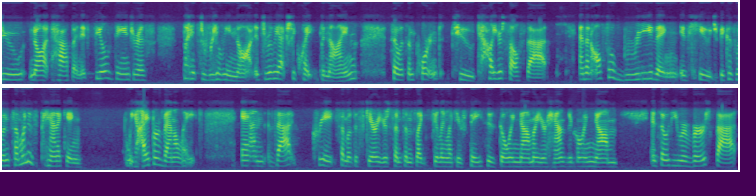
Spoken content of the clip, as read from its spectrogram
do not happen. It feels dangerous, but it's really not. It's really actually quite benign. So it's important to tell yourself that. And then also breathing is huge because when someone is panicking, we hyperventilate. And that create some of the scarier symptoms like feeling like your face is going numb or your hands are going numb. And so if you reverse that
